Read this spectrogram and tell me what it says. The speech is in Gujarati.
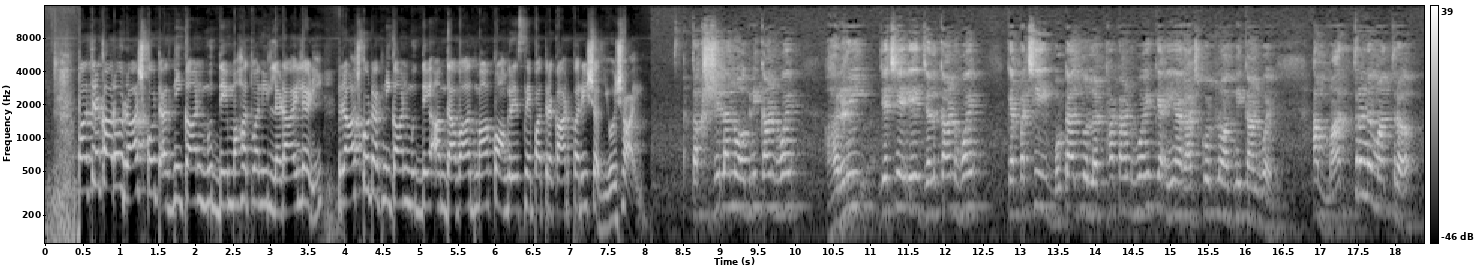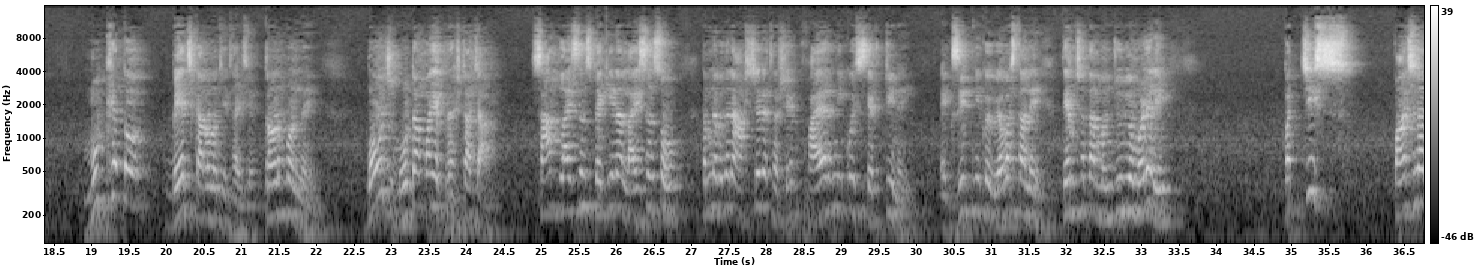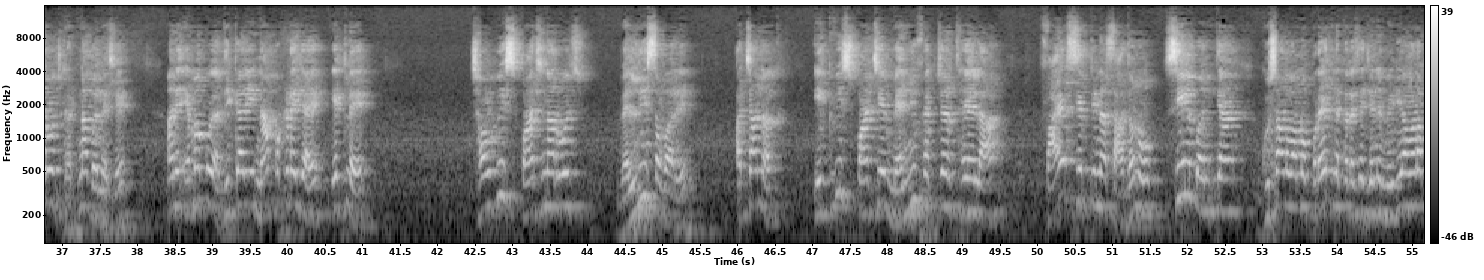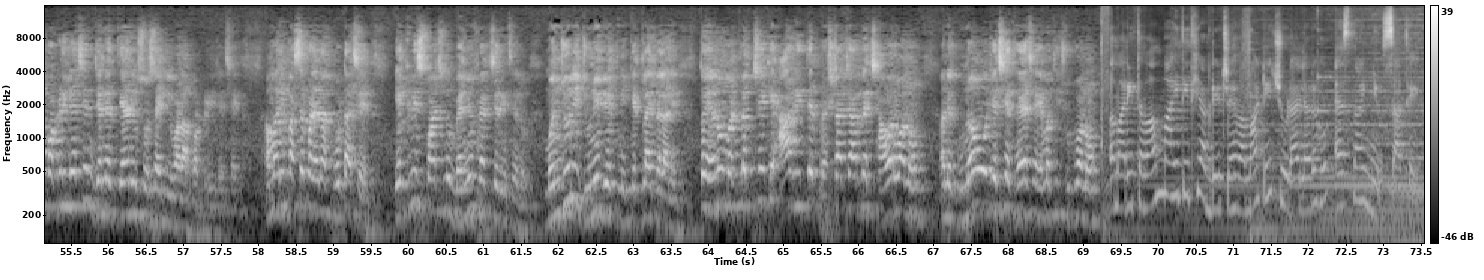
પત્રકારો રાજકોટ અગ્નિકાંડ મુદ્દે મહત્વની લડાઈ લડી. રાજકોટ અગ્નિકાંડ મુદ્દે અમદાવાદમાં કોંગ્રેસને પત્રકાર પરિષદ યોજાઈ. તક્ષશિલાનો અગ્નિકાંડ હોય, હરણી જે છે એ જલકાંડ હોય, કે પછી બોટાદનો લઠ્ઠાકાંડ હોય, કે અહીંયા રાજકોટનો અગ્નિકાંડ હોય. આ માત્ર ને માત્ર મુખ્ય તો બે જ કારણોથી થાય છે, ત્રણ પણ નહીં. બહુ જ મોટા પાયે ભ્રષ્ટાચાર. સાત લાયસન્સ, પૈકીના લાયસન્સો તમને બધાને આશ્ચર્ય થશે, ફાયરની કોઈ સેફટી નહીં, એક્ઝિટની કોઈ વ્યવસ્થા નહીં. તેમ છતાં મંજૂરીઓ મળેલી. પચીસ પાંચના રોજ ઘટના બને છે અને એમાં કોઈ અધિકારી ના પકડાઈ જાય એટલે છવ્વીસ પાંચના રોજ વહેલી સવારે અચાનક એકવીસ પાંચે મેન્યુફેક્ચર થયેલા ફાયર સેફટીના સાધનો સીલ બંધ ત્યાં ઘુસાડવાનો પ્રયત્ન કરે છે, જેને મીડિયાવાળા પકડી લે છે ને જેને ત્યાંની સોસાયટીવાળા પકડી લે છે. અમારી પાસે પણ એના ફોટા છે. એકવીસ પાંચનું મેન્યુફેક્ચરિંગ થયેલું. મંજૂરી જૂની ડેટની, કેટલાય પહેલાની. તો એનો મતલબ છે કે આ રીતે ભ્રષ્ટાચારને છાવરવાનો અને ગુનાઓ જે છે, થયા છે, એમાંથી છૂટવાનો અમારી તમામ માહિતીથી અપડેટ રહેવા માટે જોડાયેલા રહો એસ નાઇન ન્યૂઝ સાથે.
